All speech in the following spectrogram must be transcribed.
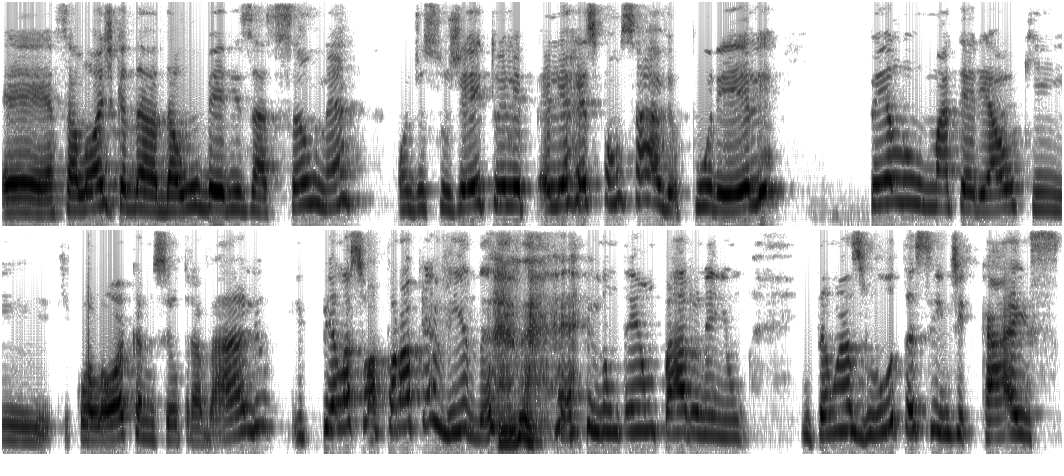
É, essa lógica da, da, uberização, né? Onde o sujeito ele, ele é responsável por ele pelo material que, que coloca no seu trabalho e pela sua própria vida. Né? Não tem amparo nenhum. Então, as lutas sindicais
